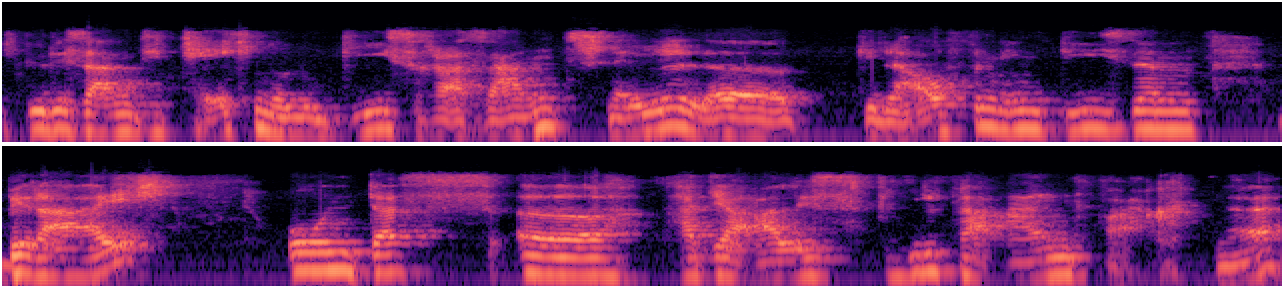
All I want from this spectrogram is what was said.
ich würde sagen, die Technologie ist rasant schnell äh, gelaufen in diesem Bereich. Und das äh, hat ja alles viel vereinfacht. Ne?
